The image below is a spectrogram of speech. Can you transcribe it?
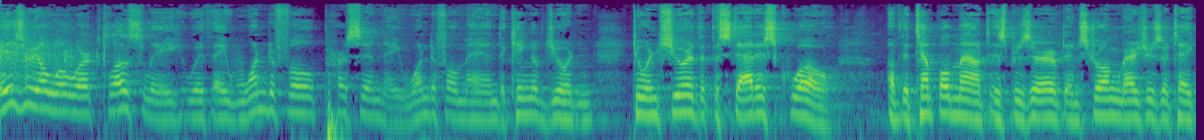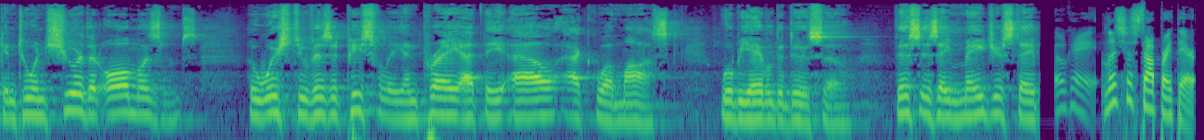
Israel will work closely with a wonderful person, a wonderful man, the King of Jordan, to ensure that the status quo of the Temple Mount is preserved and strong measures are taken to ensure that all Muslims who wish to visit peacefully and pray at the Al Aqsa Mosque will be able to do so. This is a major statement. Okay, let's just stop right there.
